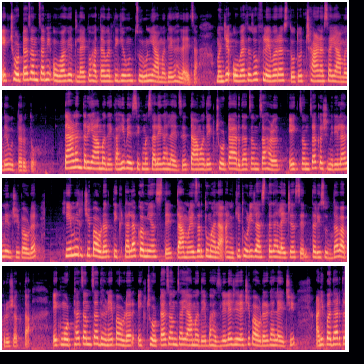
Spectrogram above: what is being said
एक छोटा चमचा मी ओवा घेतला आहे तो हातावरती घेऊन चुरून यामध्ये घालायचा. म्हणजे ओव्याचा जो फ्लेवर असतो तो छान असा यामध्ये उतरतो. त्यानंतर यामध्ये काही बेसिक मसाले घालायचे. त्यामध्ये एक छोटा अर्धा चमचा हळद एक चमचा कश्मीरी लाल मिरची पावडर ही मिरची पावडर तिखटाला कमी असते त्यामुळे जर तुम्हाला आणखी थोडी जास्त घालायची असेल तरीसुद्धा वापरू शकता. एक मोठा चमचा धणे पावडर एक छोटा चमचा यामध्ये भाजलेल्या जिऱ्याची पावडर घालायची आणि पदार्थ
